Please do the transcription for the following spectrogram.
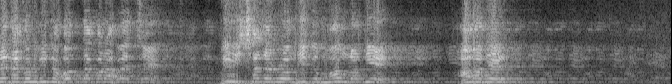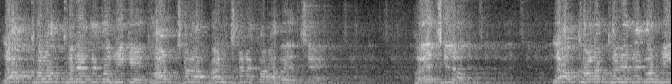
নেতাকর্মীকে হত্যা করা হয়েছে। বিশ হাজারের অধিক মামলা দিয়ে আমাদের লক্ষ লক্ষ নেতা কর্মীকে ঘর ছাড়া, বাড়ি ছাড়া করা হয়েছে। হয়েছিল। লক্ষ লক্ষ নেতা নেতাকর্মী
